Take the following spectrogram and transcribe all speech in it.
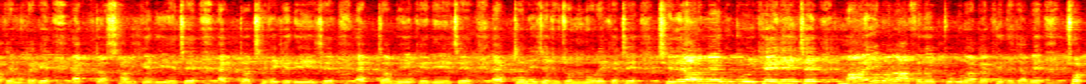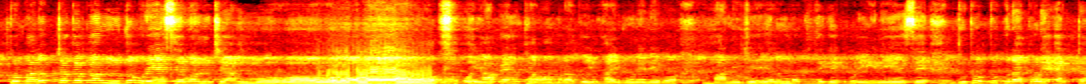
আপেলটাকে। একটা স্বামীকে দিয়েছে, একটা ছেলেকে দিয়েছে, একটা মেয়েকে দিয়েছে, একটা নিজের জন্য রেখেছে। ছেলে আর মেয়ে দুটোই খেয়ে নিয়েছে। মা এবার আপেলের টুকরাটা খেতে যাবে। ছোট্ট বালকটা তখন দৌড়ে এসে বলছে ওই আপেলটাও আমরা দুই ভাই বোনে নেব। মা নিজের মুখ থেকে ঘুরিয়ে নিয়ে এসে দুটো টুকরা করে একটা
